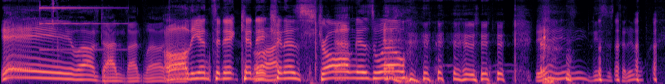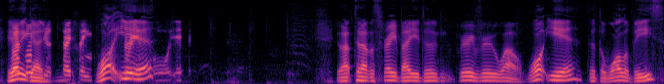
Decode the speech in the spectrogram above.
Yeah, well done, bud. Well done. Oh, the internet connection All right. is strong as well. yeah, yeah, yeah, this is terrible. Here we go. you were chasing What year? four, yeah. You're up to number three, but you're doing very, very well. What year did the Wallabies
